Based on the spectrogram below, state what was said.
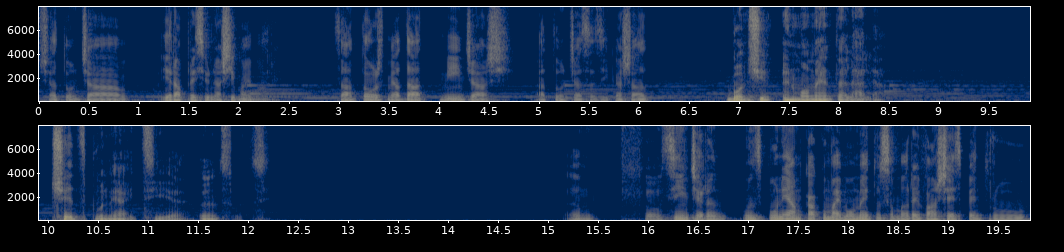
Și atunci a, era presiunea și mai mare. S-a întors, mi-a dat mingea și atunci, să zic așa, Bun, și în momentele alea, ce-ți spuneai ție însuți? Îmi, sincer, îmi, îmi spuneam că acum e momentul să mă revanșez pentru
